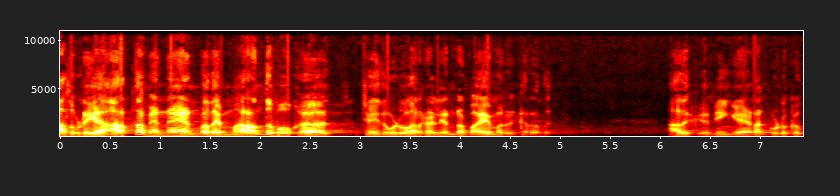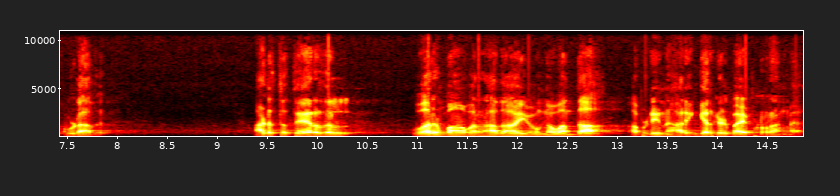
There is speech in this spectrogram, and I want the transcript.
அதனுடைய அர்த்தம் என்ன என்பதை மறந்து போக செய்து விடுவார்கள் என்ற பயம் இருக்கிறது. அதுக்கு நீங்கள் இடம் கொடுக்கக்கூடாது அடுத்த தேர்தல் வருமா வராதா இவங்க வந்தா அப்படின்னு அறிஞர்கள் பயப்படுறாங்க.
